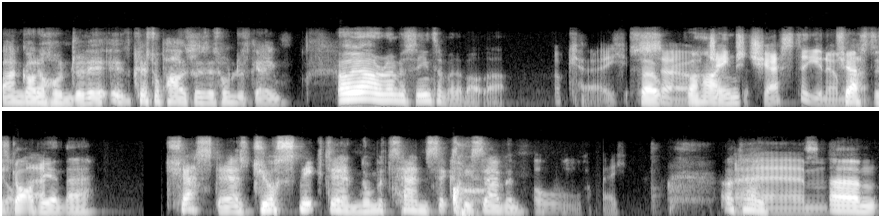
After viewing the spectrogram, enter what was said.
Bang on hundred. It, it, Crystal Palace was his hundredth game. Oh, yeah, I remember seeing something about that. Okay. So, So, behind- James Chester, you know. Chester's got to be in there. Chester has just sneaked in, number 10, 67. Oh, okay. Okay. Um, Um,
